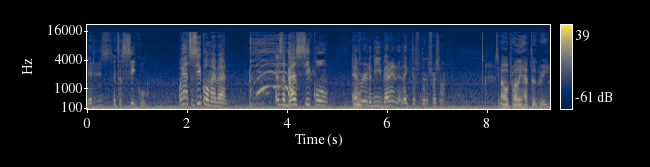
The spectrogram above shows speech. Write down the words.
It is. It's a sequel. Oh yeah, it's a sequel. My bad. It's the best sequel ever to be better like the, than the first one. To I would probably have to agree.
